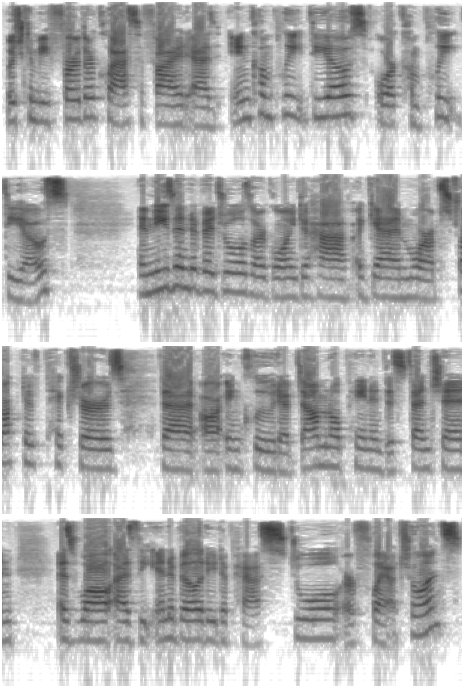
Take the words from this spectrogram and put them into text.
which can be further classified as incomplete DIOS or complete DIOS. And these individuals are going to have, again, more obstructive pictures that are, include abdominal pain and distension, as well as the inability to pass stool or flatulence,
